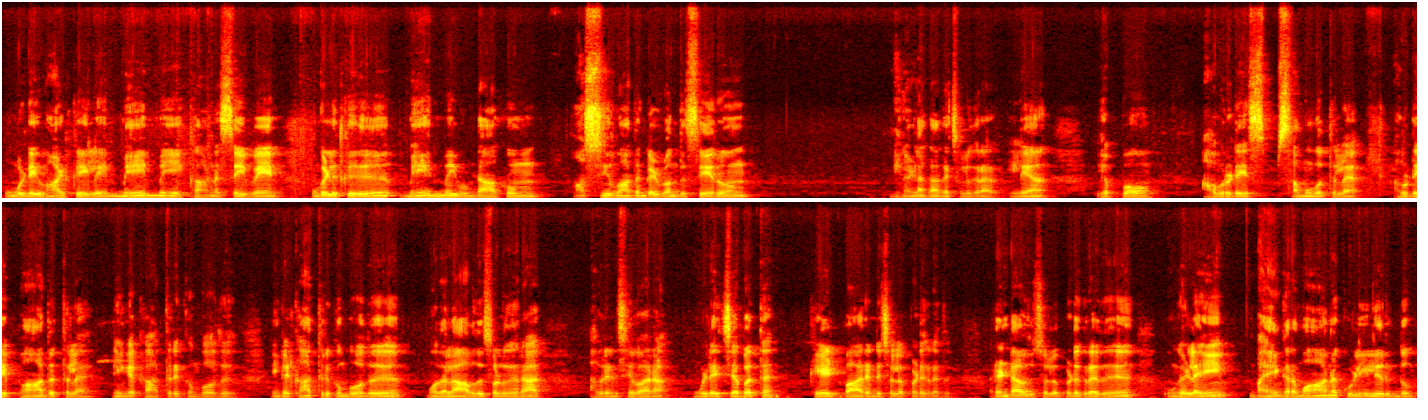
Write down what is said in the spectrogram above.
உங்களுடைய வாழ்க்கையிலே மேன்மையை காண செய்வேன். உங்களுக்கு மேன்மை உண்டாகும். ஆசீர்வாதங்கள் வந்து சேரும். மிக அழகாக சொல்கிறார் இல்லையா? எப்போ? அவருடைய சமூகத்தில் அவருடைய பாதத்தில் நீங்கள் காத்திருக்கும் போது நீங்கள் காத்திருக்கும் போது முதலாவது சொல்கிறார் அவர் என்ன செய்வாரா? உங்களுடைய ஜெபத்தை கேட்பார் என்று சொல்லப்படுகிறது. ரெண்டாவது சொல்லப்படுகிறது உங்களை பயங்கரமான குழியிலிருந்தும்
